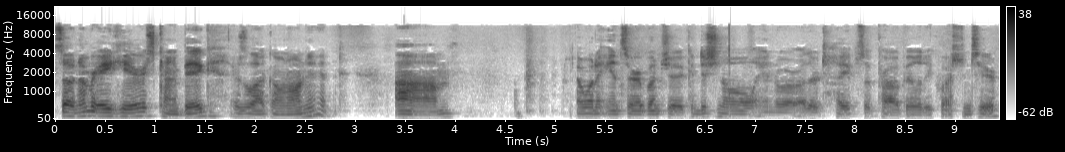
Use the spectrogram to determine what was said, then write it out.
So number eight here is kind of big. There's a lot going on in it. Um, I want to answer a bunch of conditional and or other types of probability questions here.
